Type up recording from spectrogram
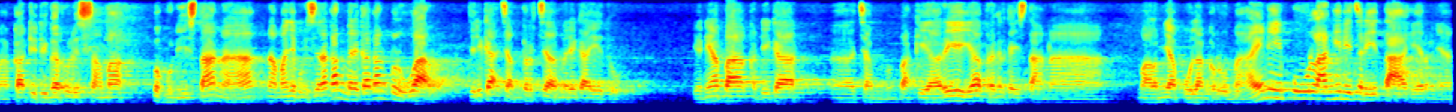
maka didengar oleh sama penghuni istana namanya penghuni istana kan mereka kan keluar jadi kayak jam kerja mereka itu ini apa? Ketika uh, jam pagi hari ya berangkat ke istana, malamnya pulang ke rumah. Ini pulang ini cerita akhirnya.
